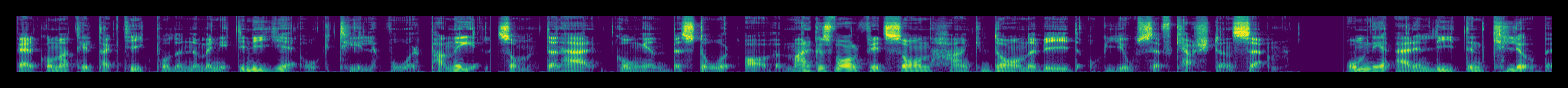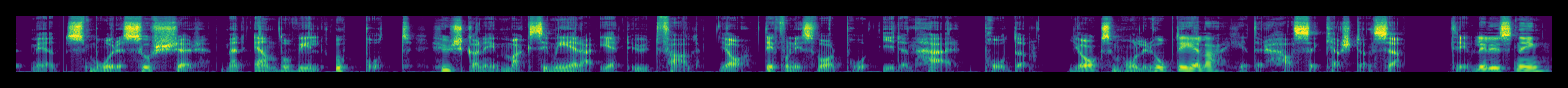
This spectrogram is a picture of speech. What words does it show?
Välkomna till taktikpodden nummer 99 och till vår panel som den här gången består av Marcus Walfridsson, Hank Danevid och Josef Karstensen. Om ni är en liten klubb med små resurser men ändå vill uppåt, hur ska ni maximera ert utfall? Ja, det får ni svar på i den här podden. Jag som håller ihop det hela heter Hasse Karstensen. Trevlig lyssning!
